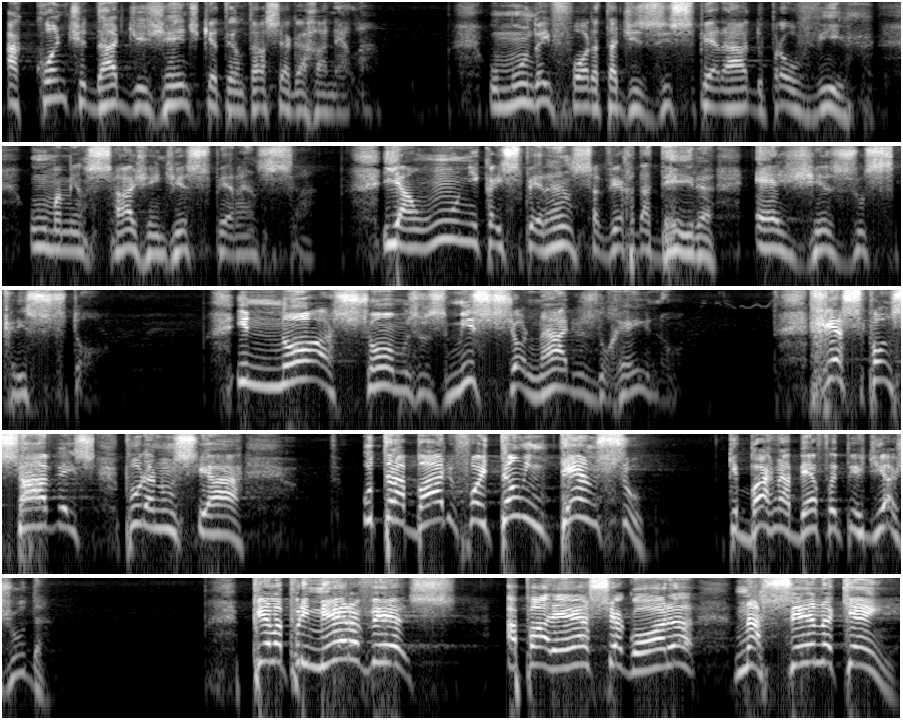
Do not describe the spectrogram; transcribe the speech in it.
a quantidade de gente que ia tentar se agarrar nela. O mundo aí fora está desesperado para ouvir uma mensagem de esperança. E a única esperança verdadeira é Jesus Cristo. E nós somos os missionários do reino, responsáveis por anunciar. O trabalho foi tão intenso que Barnabé foi pedir ajuda. Pela primeira vez, aparece agora na cena quem?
